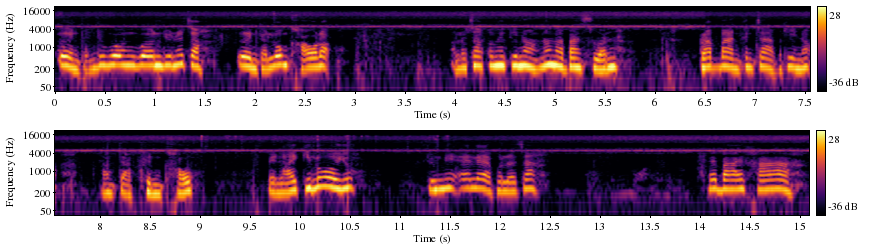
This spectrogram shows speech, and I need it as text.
เอิ่นกันอยู่เวิงเวินอยู่นะจ๊ะเอิ่นกันลงเขาแล้วเอาละจ้าพ่อแม่พี่น้องน้องนาบ้านสวนกลับบ้านกันจ้าพอทีเนาะหลังจากขึ้นเขา ไปหลายกิโลอยู่จนมีแอร์แล่เพนเลยจ้า บ๊ายบายค่ะ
